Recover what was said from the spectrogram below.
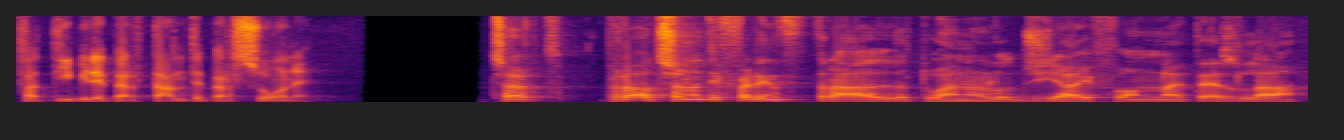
fattibile per tante persone. Certo, però c'è una differenza tra la tua analogia iPhone e Tesla,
